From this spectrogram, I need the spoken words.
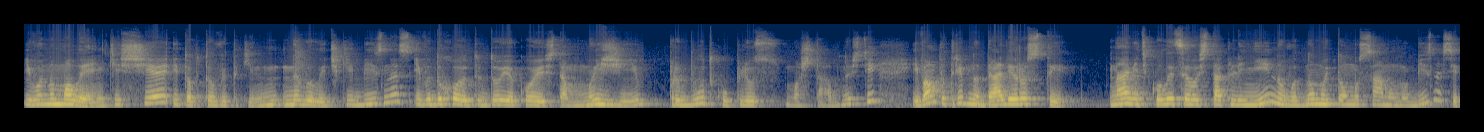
і воно маленьке ще, і тобто ви такий невеличкий бізнес, і ви доходите до якоїсь там межі, прибутку плюс масштабності, і вам потрібно далі рости. Навіть коли це ось так лінійно в одному й тому самому бізнесі,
